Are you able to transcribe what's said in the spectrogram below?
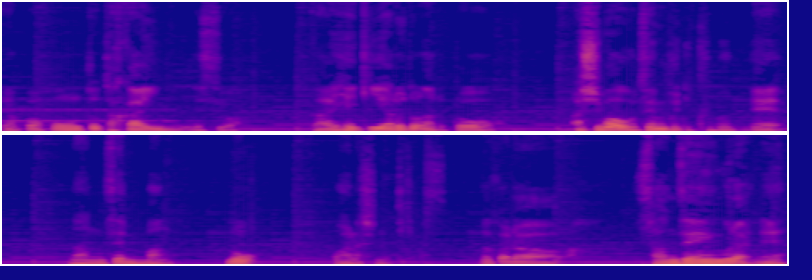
やっぱほんと高いんですよ。外壁やるとなると、足場を全部に組むんで、何千万のお話になってきます。だから、3000円ぐらいね、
